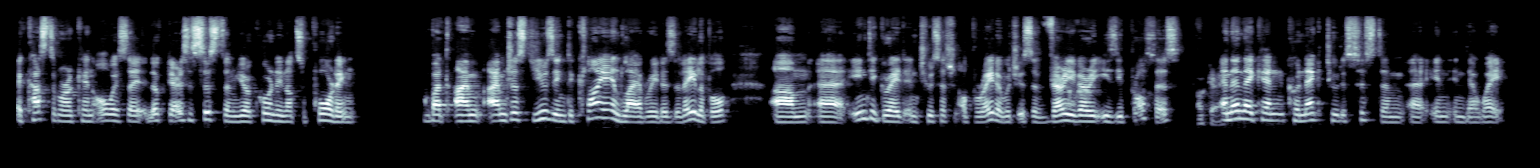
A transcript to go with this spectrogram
a customer can always say, look, there is a system you're currently not supporting, but I'm, I'm just using the client library that's available um, uh, integrate into such an operator, which is a very, very easy process. Okay. And then they can connect to the system uh, in, in their way.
